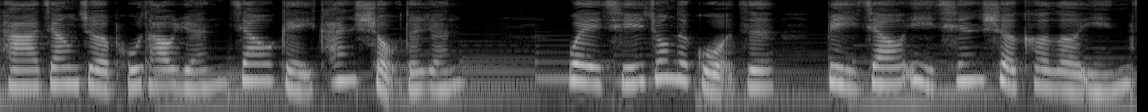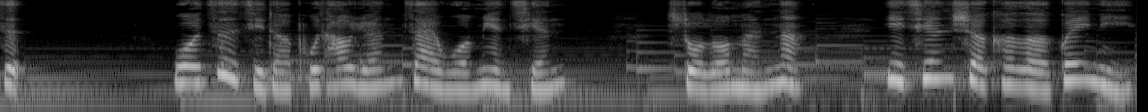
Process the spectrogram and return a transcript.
他将这葡萄园交给看守的人，为其中的果子必交一千舍克勒银子。我自己的葡萄园在我面前，所罗门呐，一千舍克勒归你，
